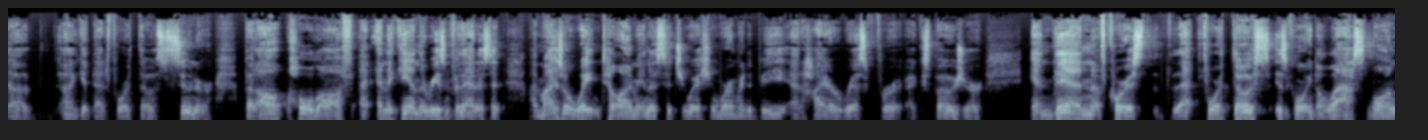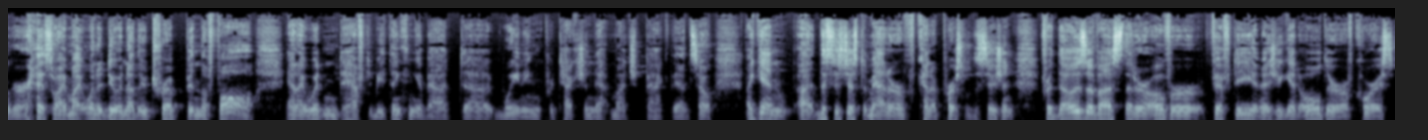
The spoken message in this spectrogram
uh, uh, get that fourth dose sooner. But I'll hold off. And again, the reason for that is that I might as well wait until I'm in a situation where I'm going to be at higher risk for exposure. And then, of course, that fourth dose is going to last longer. so I might want to do another trip in the fall, and I wouldn't have to be thinking about uh, waning protection that much back then. So again, uh, this is just a matter of kind of personal decision. For those of us that are over 50, and as you get older, of course,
